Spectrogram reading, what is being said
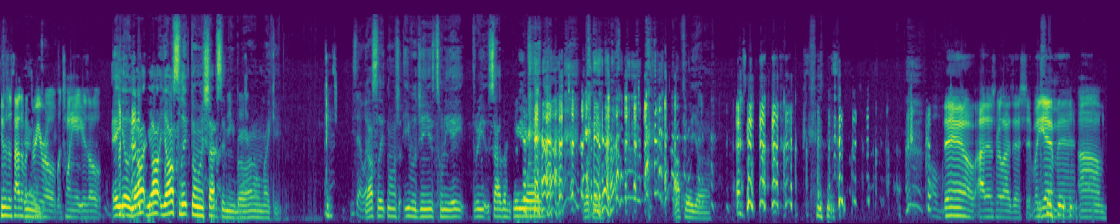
He was the size of a three year old, but twenty eight years old. Hey yo, y'all y'all y'all slick throwing shots at me, bro. I don't like it. You said what? Y'all slick throwing sh- evil genius twenty eight, three size of a three year old. Okay. I feel y'all. oh Damn, I just realized that shit. But yeah, man. Um,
